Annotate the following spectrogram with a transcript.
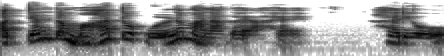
अत्यंत महत्वपूर्ण माना गया है। हरिओम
